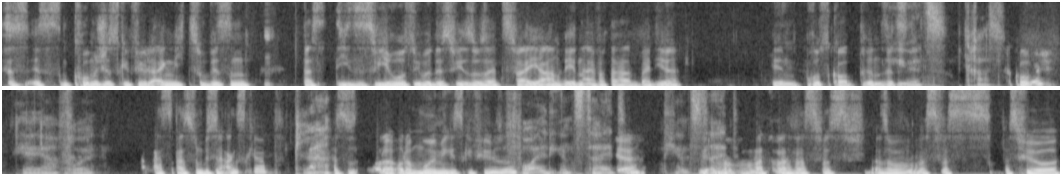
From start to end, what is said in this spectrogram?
Es ist, ist ein komisches Gefühl eigentlich zu wissen, dass dieses Virus, über das wir so seit zwei Jahren reden, einfach da bei dir im Brustkorb drin sitzt. Übelst krass. Komisch? Ja, ja, voll. Hast, hast du ein bisschen Angst gehabt? Klar. Hast du, oder, oder mulmiges Gefühl so? Voll, die ganze Zeit. Ja? Die ganze Zeit. Was, was, was, was, also was, was, was für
